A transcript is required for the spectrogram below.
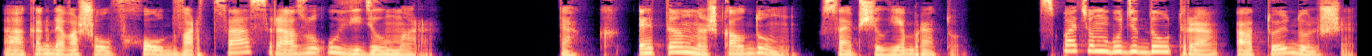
а когда вошел в холл дворца, сразу увидел Мара. «Так, это наш колдун», — сообщил я брату. «Спать он будет до утра, а то и дольше.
